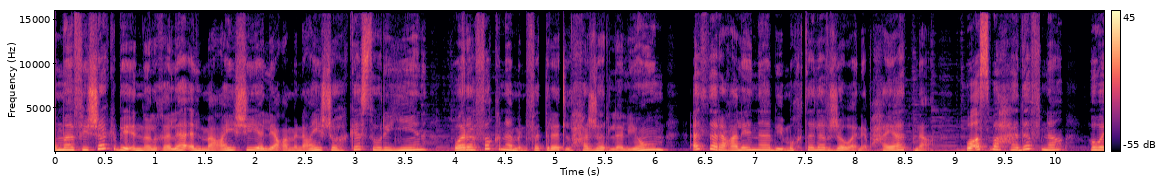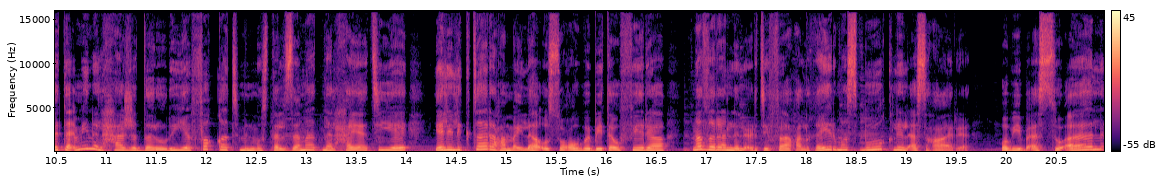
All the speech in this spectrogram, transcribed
وما في شك بأنه الغلاء المعيشي يلي عم نعيشه كسوريين ورافقنا من فترة الحجر لليوم أثر علينا بمختلف جوانب حياتنا وأصبح هدفنا هو تأمين الحاجة الضرورية فقط من مستلزماتنا الحياتية يلي الكتار عم يلاقوا صعوبة بتوفيرها نظراً للارتفاع الغير مسبوق للأسعار وبيبقى السؤال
